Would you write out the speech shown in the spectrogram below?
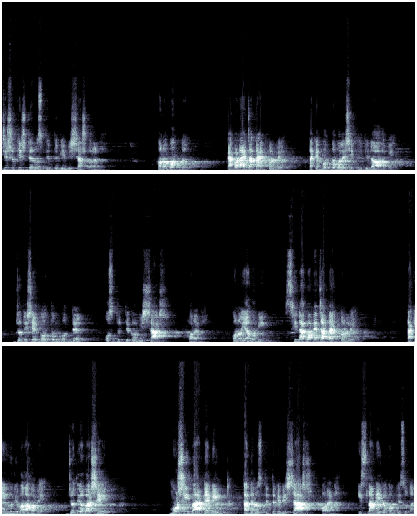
যীশু খ্রিস্টের অস্তিত্বকে বিশ্বাস করে না। কোন বৌদ্ধ প্যাগোডায় যাতায়াত করলে তাকে বৌদ্ধ বলে স্বীকৃতি দেওয়া হবে। যদি সে গৌতম বুদ্ধের অস্তিত্বকে বিশ্বাস করে না, কোন ইহুদি সিনাগগে যাতায়াত করলে তাকে ইহুদি বলা হবে। যদিও বা সে মসি বা ডেভিড তাদের অস্তিত্বকে বিশ্বাস করে না। ইসলাম এইরকম কিছু না।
